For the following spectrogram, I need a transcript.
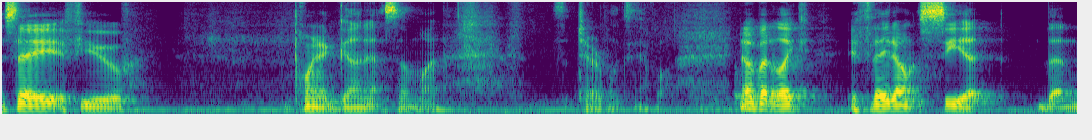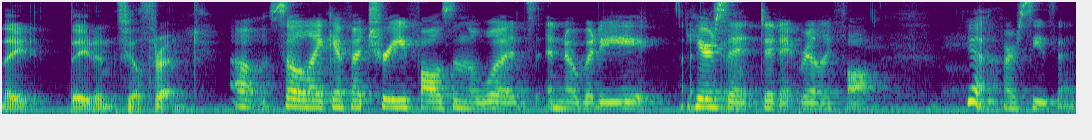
say if you point a gun at someone, it's a terrible example. No, but like if they don't see it, then they they didn't feel threatened. Oh, so like if a tree falls in the woods and nobody hears it, did it really fall Yeah, or sees it?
